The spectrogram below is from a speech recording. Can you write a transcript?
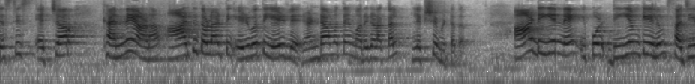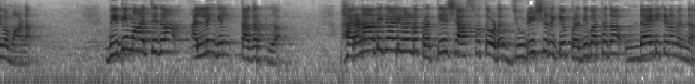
ജസ്റ്റിസ് എച്ച് ആർ ഖന്നയാണ് ആയിരത്തി തൊള്ളായിരത്തി എഴുപത്തി ഏഴിലെ രണ്ടാമത്തെ മറികടക്കൽ ലക്ഷ്യമിട്ടത്. ആ ഡി എൻ എ ഇപ്പോൾ ഡി എം കെയിലും സജീവമാണ്. വിധി മാറ്റുക അല്ലെങ്കിൽ തകർക്കുക. ഭരണാധികാരികളുടെ പ്രത്യയശാസ്ത്രത്തോട് ജുഡീഷ്യറിക്ക് പ്രതിബദ്ധത ഉണ്ടായിരിക്കണമെന്ന്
